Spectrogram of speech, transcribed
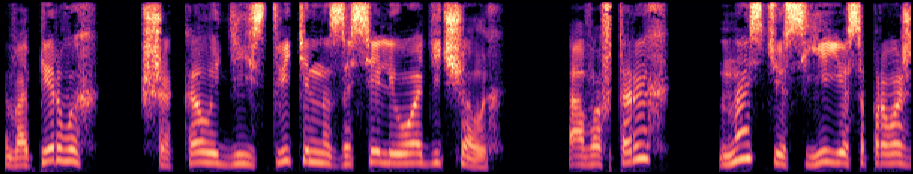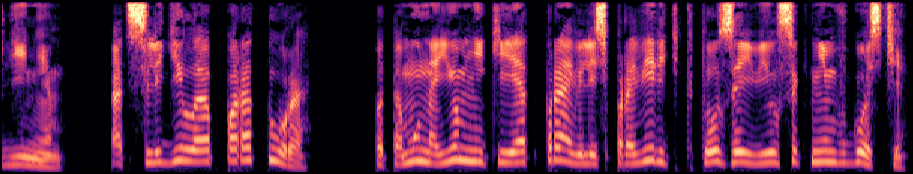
Во-первых, шакалы действительно засели у одичалых, а во-вторых, Настю с ее сопровождением отследила аппаратура, потому наемники и отправились проверить, кто заявился к ним в гости.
